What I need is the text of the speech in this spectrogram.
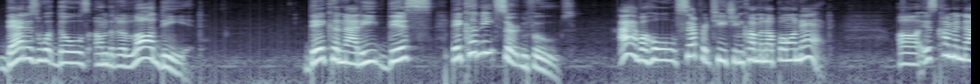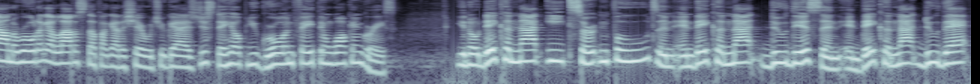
That is what those under the law did. They could not eat this, they couldn't eat certain foods. I have a whole separate teaching coming up on that. Uh, it's coming down the road. I got a lot of stuff I got to share with you guys just to help you grow in faith and walk in grace. You know, they could not eat certain foods and, and they could not do this and, and they could not do that.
